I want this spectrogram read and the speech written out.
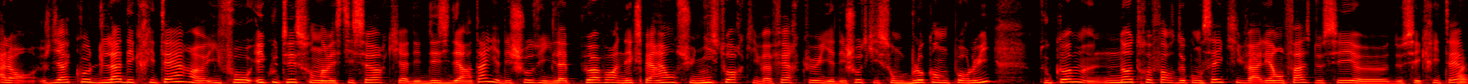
Alors, je dirais qu'au-delà des critères, euh, il faut écouter son investisseur qui a des désidérata. Il y a des choses, il peut avoir une expérience, une histoire qui va faire qu'il y a des choses qui sont bloquantes pour lui tout comme notre force de conseil qui va aller en face de ces, euh, de ces critères.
